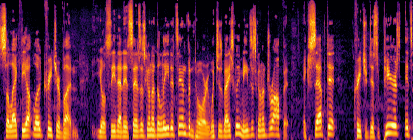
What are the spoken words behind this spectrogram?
select the upload creature button. You'll see that it says it's going to delete its inventory, which is basically means it's going to drop it. Accept it, creature disappears, it's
